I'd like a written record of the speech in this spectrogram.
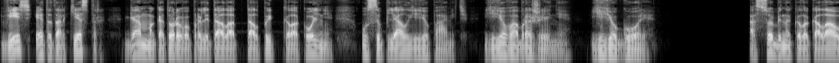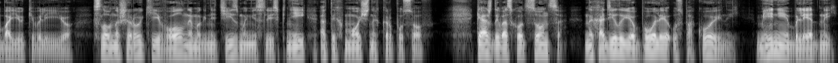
Весь этот оркестр, гамма которого пролетала от толпы к колокольне, усыплял ее память, ее воображение, ее горе. Особенно колокола убаюкивали ее — словно широкие волны магнетизма неслись к ней от их мощных корпусов. Каждый восход солнца находил ее более успокоенной, менее бледной.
